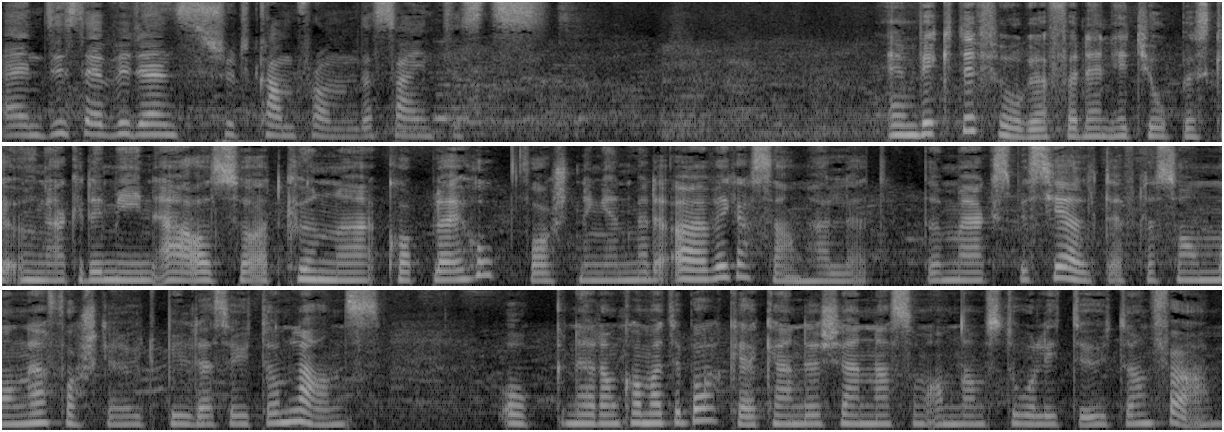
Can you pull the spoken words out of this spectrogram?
and this evidence should come from the scientists. En viktig fråga för den etiopiska unga akademin är alltså att kunna koppla ihop forskningen med det övriga samhället. Det märks speciellt eftersom många forskare utbildar sig utomlands och när de kommer tillbaka kan det kännas som om de står lite utanför.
